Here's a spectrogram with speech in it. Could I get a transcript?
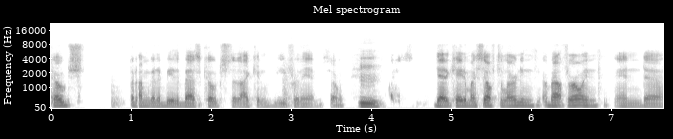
coach, but I'm going to be the best coach that I can be for them. So mm. I just dedicated myself to learning about throwing, and uh,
